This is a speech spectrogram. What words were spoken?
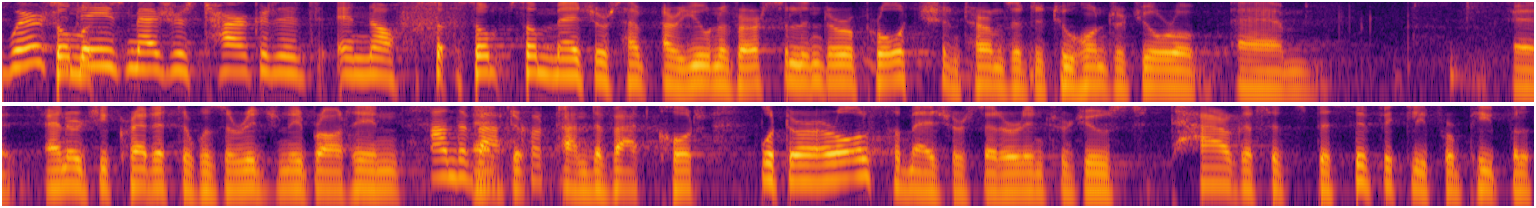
Where some today's measures targeted enough? So, some, some measures have, are universal in their approach in terms of the 200 euro um, uh, energy credit that was originally brought in. And the VAT uh, cut. And the VAT cut. But there are also measures that are introduced targeted specifically for people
